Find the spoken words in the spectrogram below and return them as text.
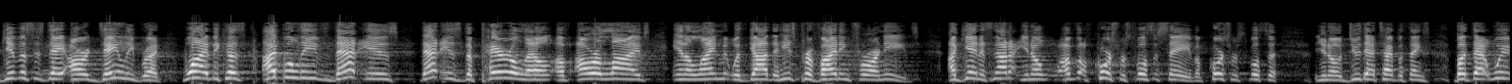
Give us this day our daily bread. Why? Because I believe that is, that is the parallel of our lives in alignment with God that He's providing for our needs. Again, it's not, you know, of, of course we're supposed to save. Of course we're supposed to, you know, do that type of things. But that we,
